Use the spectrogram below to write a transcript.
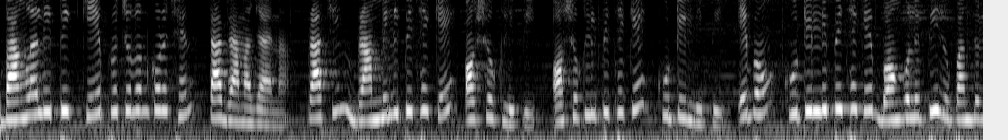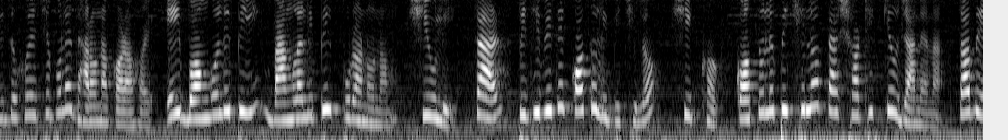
বাংলা লিপি কে প্রচলন করেছেন তা জানা যায় না। প্রাচীন ব্রাহ্মী লিপি থেকে অশোক লিপি অশোক লিপি থেকে কুটির লিপি এবং কুটির লিপি থেকে বঙ্গলিপি রূপান্তরিত হয়েছে বলে ধারণা করা হয়। এই বঙ্গলিপি বাংলা লিপির পুরানো নাম। শিউলি, স্যার, পৃথিবীতে কত লিপি ছিল? শিক্ষক, কত লিপি ছিল তা সঠিক কেউ জানে না। তবে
